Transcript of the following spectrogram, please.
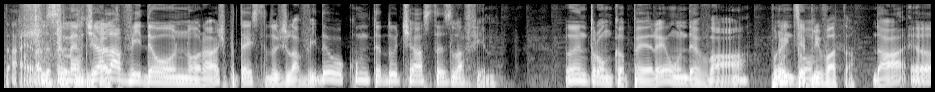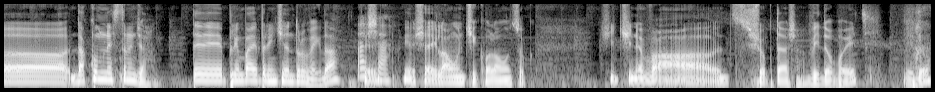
da, era Și se destul de mergea complicat. la video în oraș, puteai să te duci la video, cum te duci astăzi la film. Într-o încăpere, undeva. Proiecție un domn- privată. Da, uh, dar cum ne strângea? Te plimbai prin centru vechi, da? Așa. Te ieșai la un cico, la un suc. Și cineva îți șopte așa, video băieți, video.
